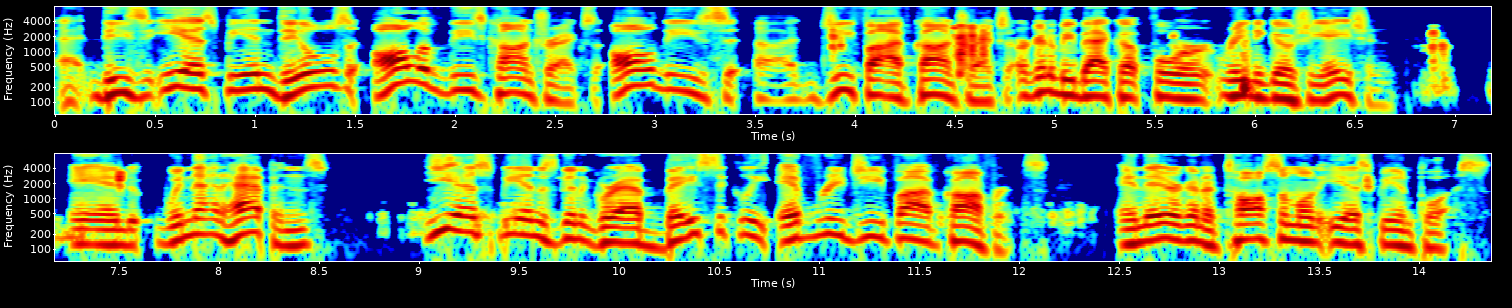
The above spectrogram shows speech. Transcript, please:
uh, these ESPN deals, all of these contracts, all these uh, G5 contracts are going to be back up for renegotiation. And when that happens, ESPN is going to grab basically every G5 conference and they are going to toss them on ESPN Plus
